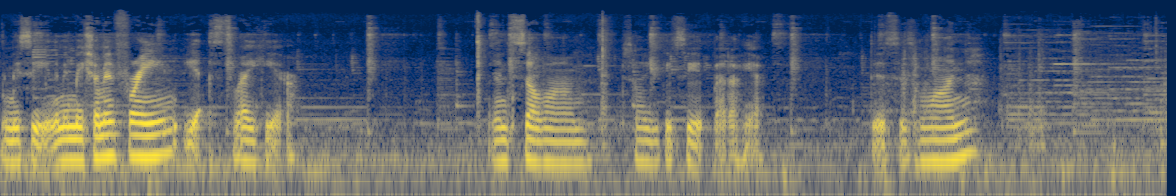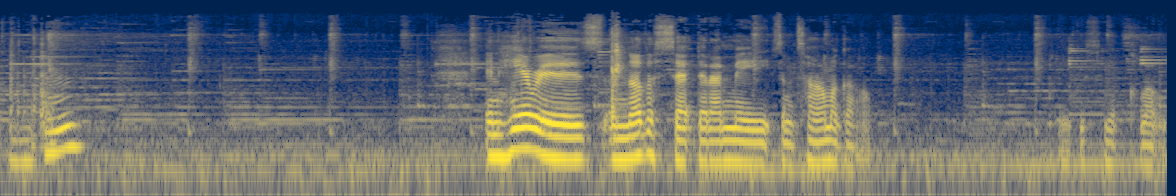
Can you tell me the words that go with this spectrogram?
Let me see. Let me make sure I'm in frame. Yes, right here. And so, um, so you can see it better here. This is one. Mm -hmm. And here is another set that I made some time ago. You can see it close.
